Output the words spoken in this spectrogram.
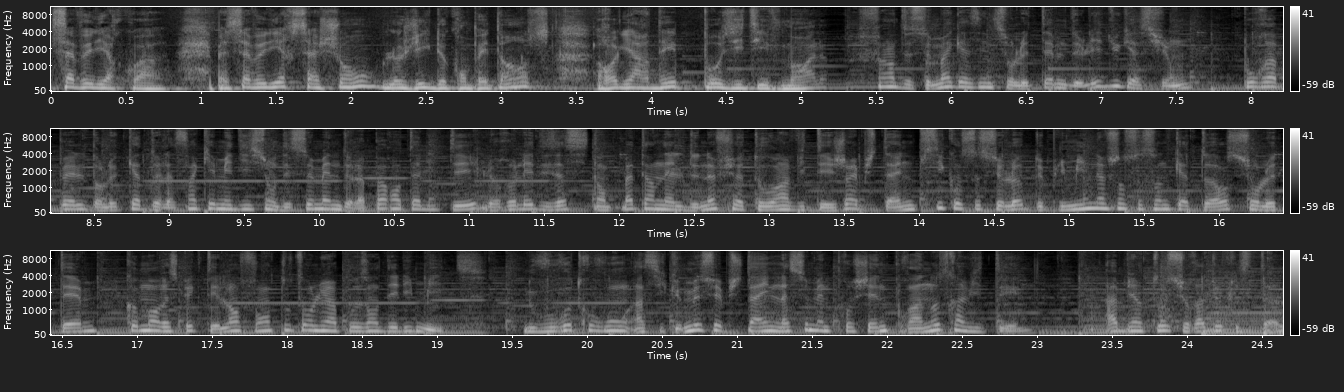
Ça veut dire quoi? Ben, Ça veut dire, sachons, logique de compétence, regardez positivement. Fin de ce magazine sur le thème de l'éducation. Pour rappel, dans le cadre de la cinquième édition des Semaines de la parentalité, le relais des assistantes maternelles de Neufchâteau a invité Jean Epstein, psychosociologue depuis 1974, sur le thème Comment respecter l'enfant tout en lui imposant des limites. Nous vous retrouverons ainsi que Monsieur Epstein la semaine prochaine pour un autre invité. A bientôt sur Radio Cristal.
